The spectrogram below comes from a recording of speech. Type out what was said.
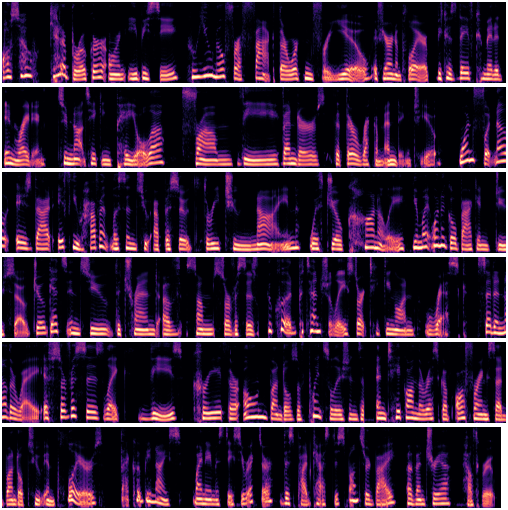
also, get a broker or an EBC who you know for a fact they're working for you if you're an employer because they've committed in writing to not taking payola from the vendors that they're recommending to you. One footnote is that if you haven't listened to episode 329 with Joe Connolly, you might want to go back and do so. Joe gets into the trend of some services who could potentially start taking on risk. Said another way, if services like these create their own bundles of point solutions and take on the risk of offering said bundle to employers, that could be nice. My name is Stacey Richter. This podcast is sponsored by Aventria Health Group.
